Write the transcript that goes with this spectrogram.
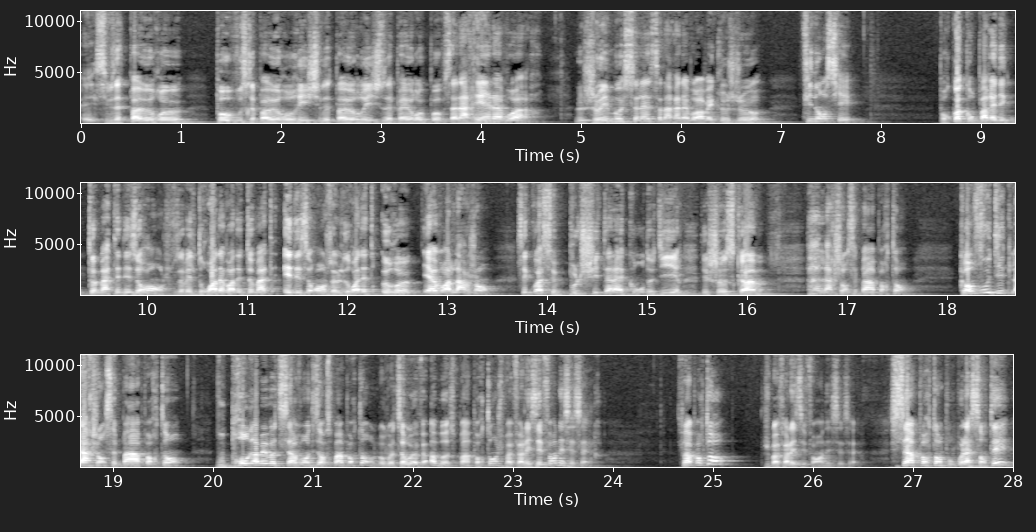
Et si vous n'êtes pas heureux pauvre, vous ne serez pas heureux riche. Si vous n'êtes pas heureux riche, vous n'êtes pas heureux pauvre. Ça n'a rien à voir. Le jeu émotionnel, ça n'a rien à voir avec le jeu financier. Pourquoi comparer des tomates et des oranges? Vous avez le droit d'avoir des tomates et des oranges. Vous avez le droit d'être heureux et avoir de l'argent. C'est quoi ce bullshit à la con de dire des choses comme ah, l'argent c'est pas important? Quand vous dites l'argent c'est pas important, vous programmez votre cerveau en disant c'est pas important. Donc votre cerveau va faire ah bah c'est pas important, je vais pas faire les efforts nécessaires. C'est pas important, je vais pas faire les efforts nécessaires. Si c'est important pour la santé,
